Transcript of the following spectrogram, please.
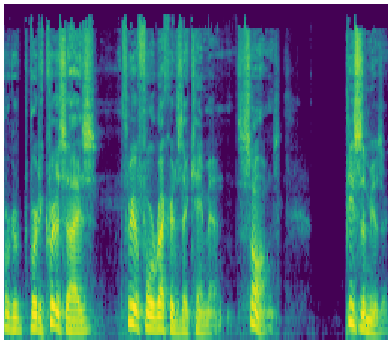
were, were to criticize three or four records that came in, songs pieces of music.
